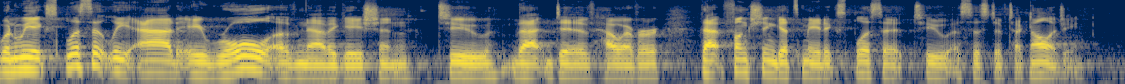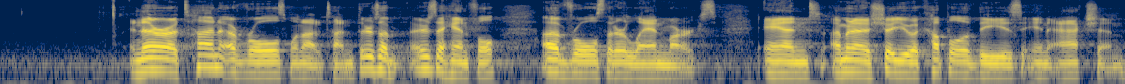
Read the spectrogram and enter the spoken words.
When we explicitly add a role of navigation to that div, however, that function gets made explicit to assistive technology. And there are a ton of roles, well, not a ton, there's a, there's a handful of roles that are landmarks. And I'm going to show you a couple of these in action.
